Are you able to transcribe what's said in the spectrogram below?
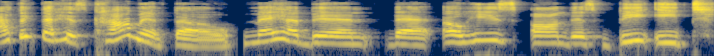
I think that his comment though may have been that, oh, he's on this BET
